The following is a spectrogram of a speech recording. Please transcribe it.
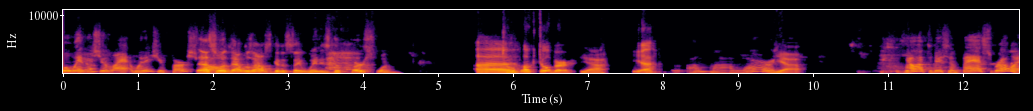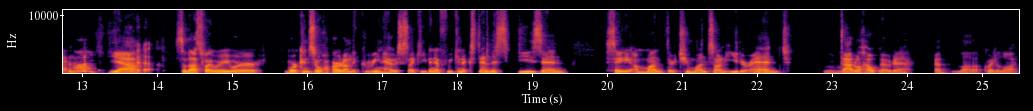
Well, when Yeah. is your last when is your first that's frost? what that was. I was going to say, when is the first one? Uh, October? October. Yeah. Yeah. Oh my word. Yeah. Y'all have to do some fast growing, huh? Yeah. Yeah. So that's why we were working so hard on the greenhouse. Like, even if we can extend the season, say a month or two months on either end, Mhm. that'll help out a, a lot, quite a lot.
